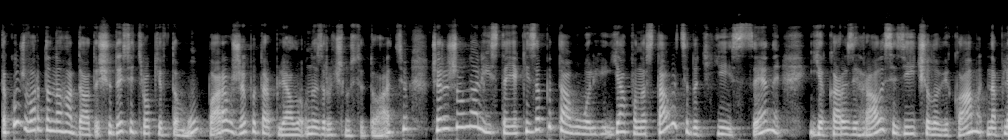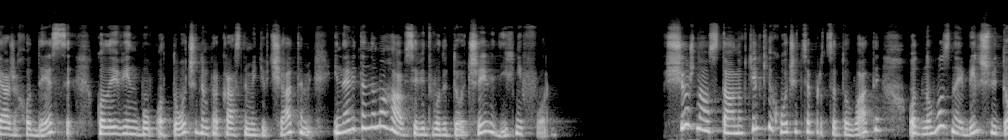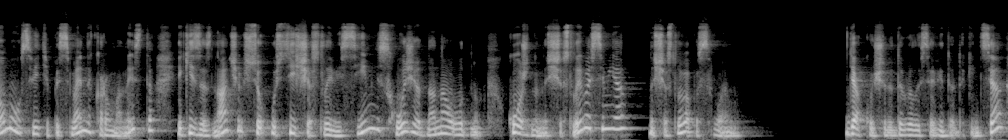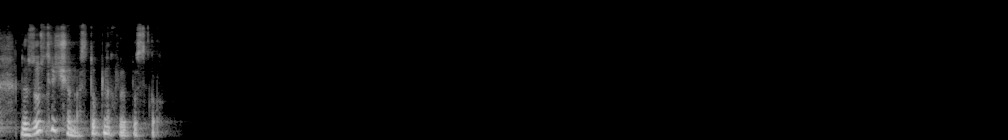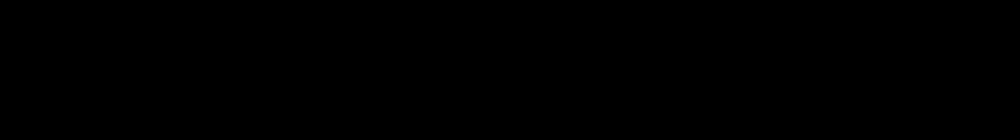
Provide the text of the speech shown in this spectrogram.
Також варто нагадати, що 10 років тому пара вже потрапляла у незручну ситуацію через журналіста, який запитав Ольги, як вона ставиться до тієї сцени, яка розігралася з її чоловіками на пляжах Одеси, коли він був оточеним прекрасними дівчатами і навіть не намагався відводити очей від їхніх форм. Що ж наостанок тільки хочеться процитувати одного з найбільш відомого у світі письменника романиста, який зазначив, що усі щасливі сім'ї схожі одна на одну. Кожна нещаслива сім'я нещаслива по-своєму. Дякую, що додивилися відео до кінця. До зустрічі у наступних випусках.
